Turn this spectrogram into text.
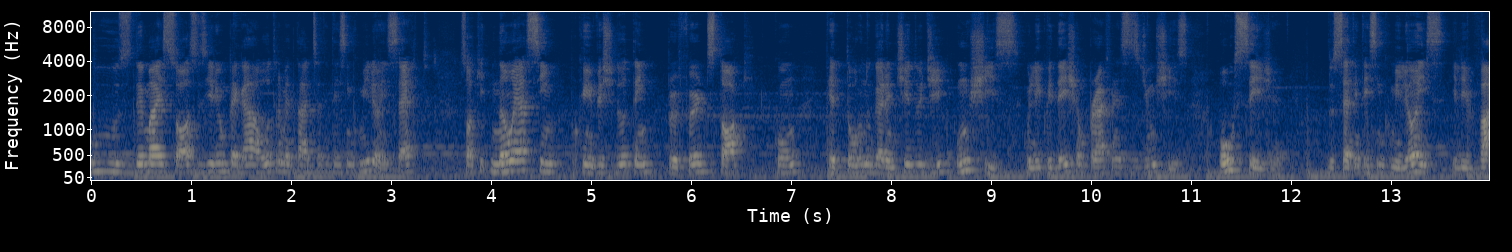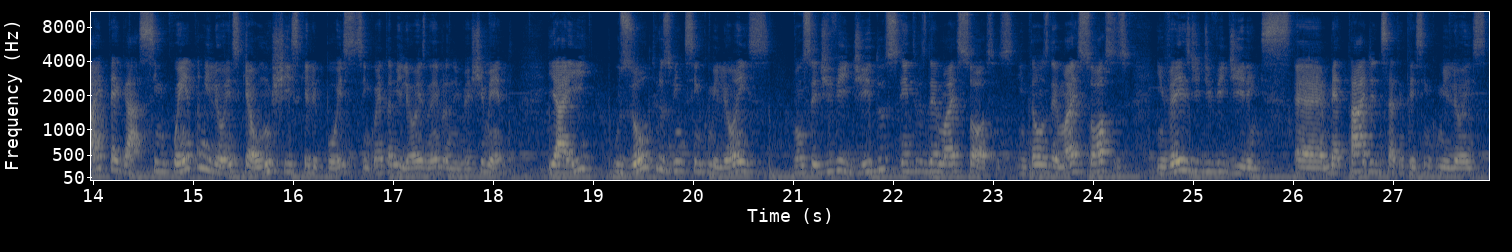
os demais sócios iriam pegar a outra metade de 75 milhões, certo? Só que não é assim, porque o investidor tem preferred stock com retorno garantido de 1x, com liquidation preferences de 1x. Ou seja, dos 75 milhões, ele vai pegar 50 milhões, que é o 1x que ele pôs, 50 milhões, lembra, no investimento, e aí os outros 25 milhões vão ser divididos entre os demais sócios. Então os demais sócios, em vez de dividirem é, metade de 75 milhões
